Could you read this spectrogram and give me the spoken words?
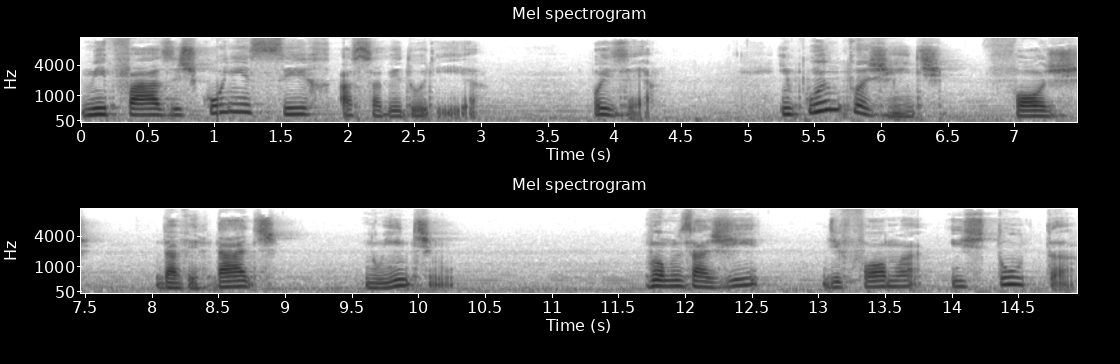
me fazes conhecer a sabedoria. Pois é, enquanto a gente foge da verdade no íntimo, vamos agir de forma estulta,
